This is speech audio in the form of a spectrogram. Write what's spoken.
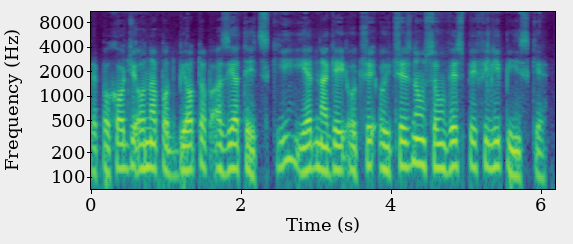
że pochodzi ona pod biotop azjatycki, jednak jej ojczyzną są wyspy filipińskie –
